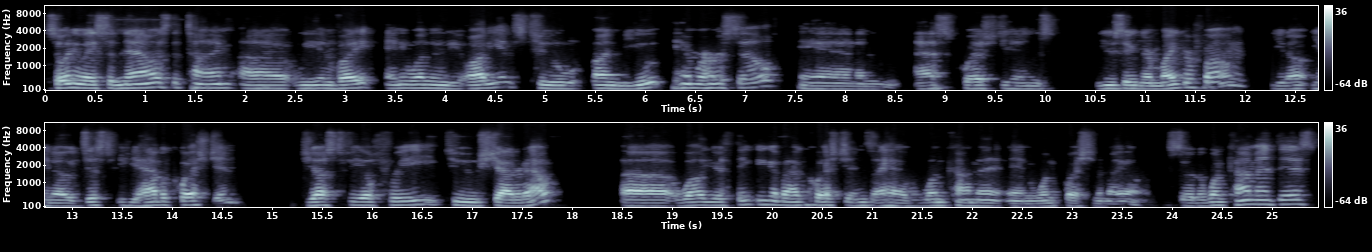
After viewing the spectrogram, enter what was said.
So anyway, so now is the time uh, we invite anyone in the audience to unmute him or herself and ask questions using their microphone. You know, you know, just if you have a question, just feel free to shout it out. Uh, while you're thinking about questions, I have one comment and one question of my own. So the one comment is,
